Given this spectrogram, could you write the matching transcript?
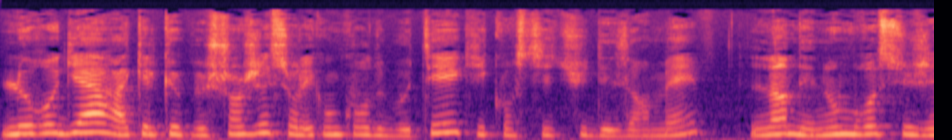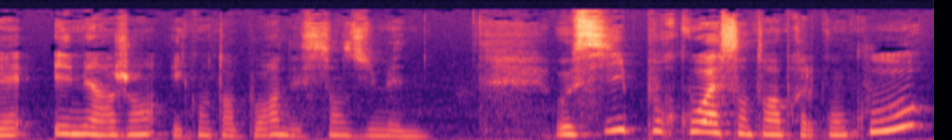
Le regard a quelque peu changé sur les concours de beauté qui constituent désormais l'un des nombreux sujets émergents et contemporains des sciences humaines. Aussi, pourquoi 100 ans après le concours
